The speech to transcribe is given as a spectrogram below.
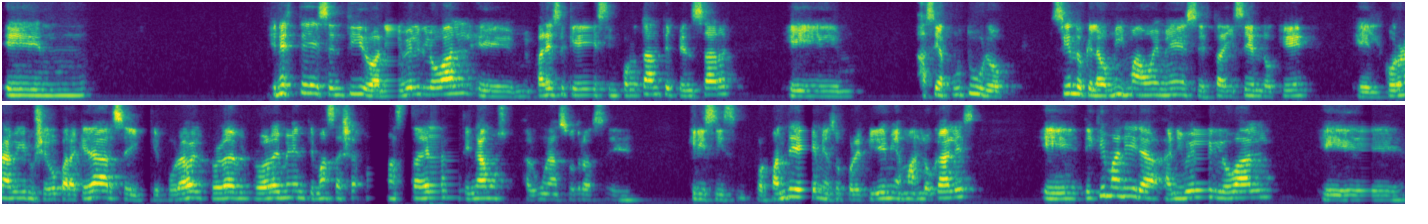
Em, en este sentido, a nivel global, eh, me parece que es importante pensar hacia futuro, siendo que la misma OMS está diciendo que el coronavirus llegó para quedarse y que probablemente más, allá, más adelante tengamos algunas otras crisis por pandemias o por epidemias más locales. Eh, ¿De qué manera a nivel global eh,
